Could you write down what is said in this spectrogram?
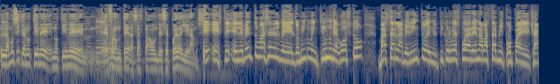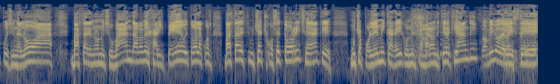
la música no tiene, no tiene eh, fronteras, hasta donde se pueda llegamos. Eh, Este, el evento va a ser el, el domingo 21 de agosto. Va a estar Laberinto en el Pico Rivera por Arena. Va a estar mi copa el Chapo de Sinaloa. Va a estar el Nono y su banda. Va a haber jaripeo y toda la cosa. Va a estar este muchacho José Torres, ya que mucha polémica ahí con ese camarón donde quiera que ande. Su amigo de la Este,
